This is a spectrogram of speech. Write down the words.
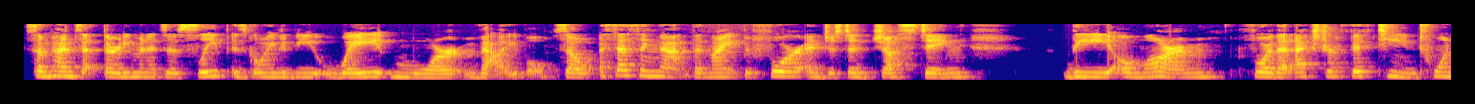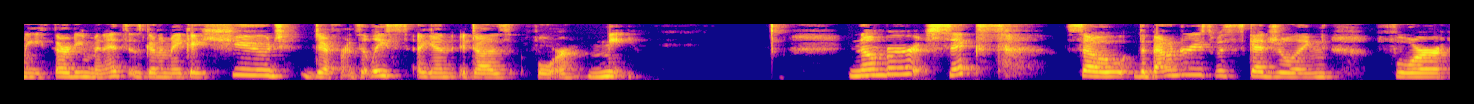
sometimes that 30 minutes of sleep is going to be way more valuable. So, assessing that the night before and just adjusting the alarm for that extra 15, 20, 30 minutes is going to make a huge difference. At least, again, it does for me. Number six. So, the boundaries with scheduling for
